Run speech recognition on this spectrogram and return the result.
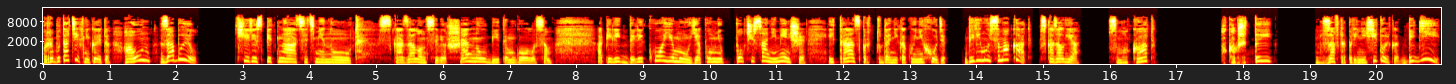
робототехника это, а он забыл. «Через пятнадцать минут», — сказал он совершенно убитым голосом. «А пилить далеко ему, я помню, полчаса не меньше, и транспорт туда никакой не ходит. Бери мой самокат», — сказал я. «Самокат? А как же ты?» Ну, завтра принеси только, беги!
